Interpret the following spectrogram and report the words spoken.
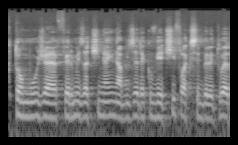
k tomu, že firmy začínají nabízet jako větší flexibilitu. Je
